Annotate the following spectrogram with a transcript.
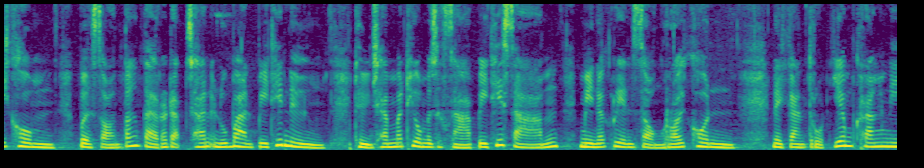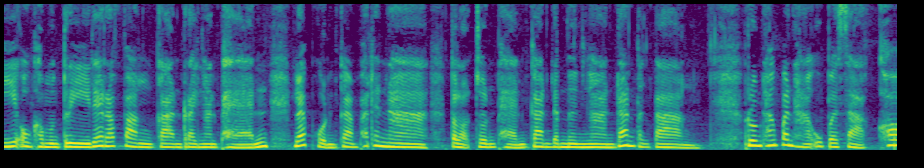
นิคม เปิดสอนตั้งแต่ระดับชั้นอนุบาลปีที่ 1 ถึงชั้นมัธยมศึกษาปีที่ 3 มีนักเรียน 200 คน ในการตรวจเยี่ยมครั้งนี้องคมนตรีได้รับฟังการรายงานแผน และผลการพัฒนา ตลอดจนแผนการดำเนินงานด้านต่างๆ รวมทั้งปัญหาอุปสรรคข้อ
